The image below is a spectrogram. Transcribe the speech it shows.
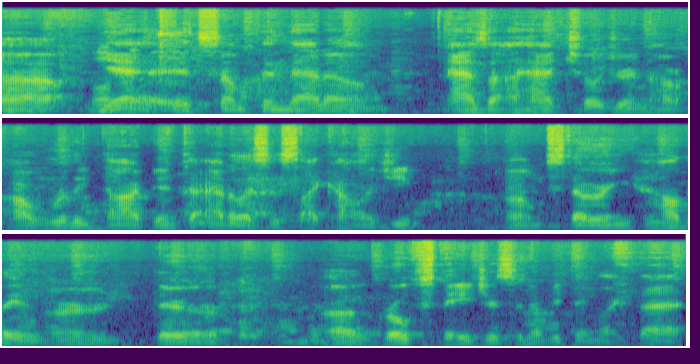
Uh, yeah, it's something that um, as I had children, I, I really dived into adolescent psychology um, studying how they learn their uh, growth stages and everything like that.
